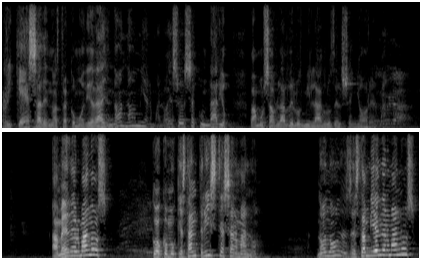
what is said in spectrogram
riqueza, de nuestra comodidad. No, no, mi hermano, eso es secundario. Vamos a hablar de los milagros del Señor, hermano. Amén, hermanos. Como que están tristes, hermano. No, no, ¿están bien, hermanos?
